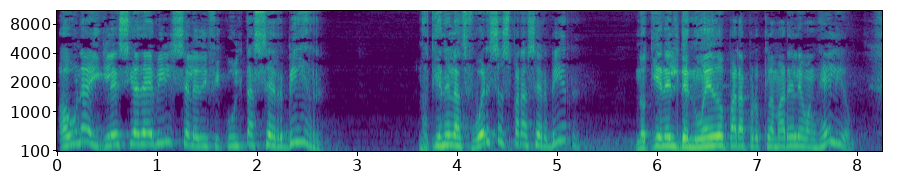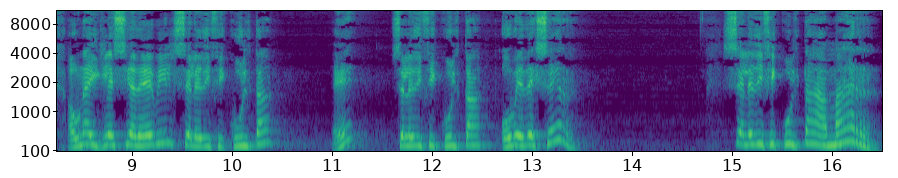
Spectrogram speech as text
A una iglesia débil se le dificulta servir. No tiene las fuerzas para servir. No tiene el denuedo para proclamar el Evangelio. A una iglesia débil se le dificulta, ¿eh? Se le dificulta obedecer. Se le dificulta amar.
